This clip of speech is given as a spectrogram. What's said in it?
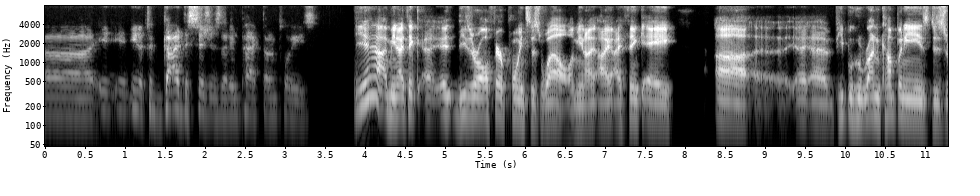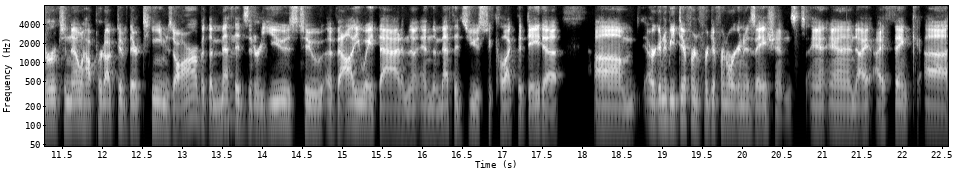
uh, in, in, you know, to guide decisions that impact our employees? Yeah, I mean, I think uh, these are all fair points as well. I mean, I I, I think a uh, uh, uh, people who run companies deserve to know how productive their teams are, but the mm-hmm. methods that are used to evaluate that and the and the methods used to collect the data um, are going to be different for different organizations. And, and I, I, think uh,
